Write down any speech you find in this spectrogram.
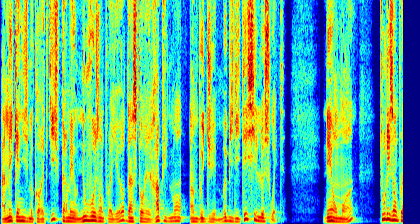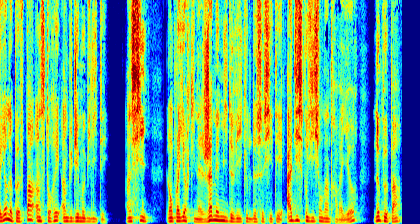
Un mécanisme correctif permet aux nouveaux employeurs d'instaurer rapidement un budget mobilité s'ils le souhaitent. Néanmoins, tous les employeurs ne peuvent pas instaurer un budget mobilité. Ainsi, l'employeur qui n'a jamais mis de véhicule de société à disposition d'un travailleur ne peut pas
